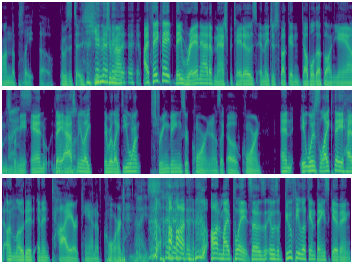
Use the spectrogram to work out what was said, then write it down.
on the plate though. There was a, t- a huge amount. I think they they ran out of mashed potatoes and they just fucking doubled up on yams for me. And they Well asked done. me like they were like, "Do you want string beans or corn?" And I was like, "Oh, corn." And it was like they had unloaded an entire can of corn Nice. on, on my plate. So it was, it was a goofy looking Thanksgiving,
